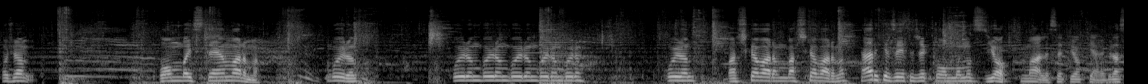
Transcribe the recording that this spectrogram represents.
Hocam bomba isteyen var mı? Buyurun. Buyurun buyurun buyurun buyurun buyurun. Buyurun. Başka var mı? Başka var mı? Herkese yetecek bombamız yok. Maalesef yok yani. Biraz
